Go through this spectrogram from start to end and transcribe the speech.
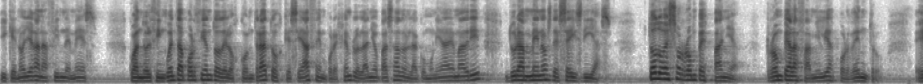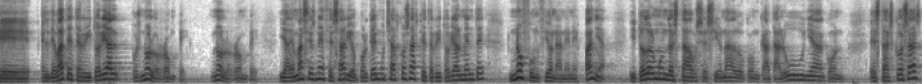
y que no llegan a fin de mes cuando el 50% de los contratos que se hacen, por ejemplo, el año pasado en la Comunidad de Madrid, duran menos de seis días. Todo eso rompe España, rompe a las familias por dentro. Eh, el debate territorial, pues no lo rompe, no lo rompe. Y además es necesario, porque hay muchas cosas que territorialmente no funcionan en España. Y todo el mundo está obsesionado con Cataluña, con estas cosas,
